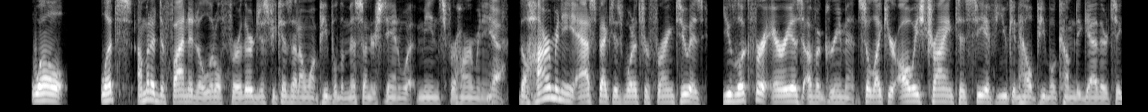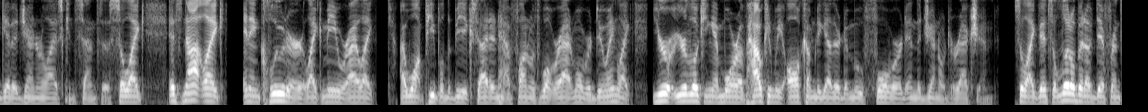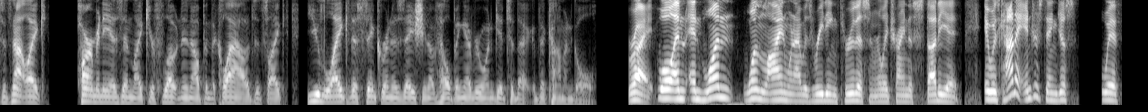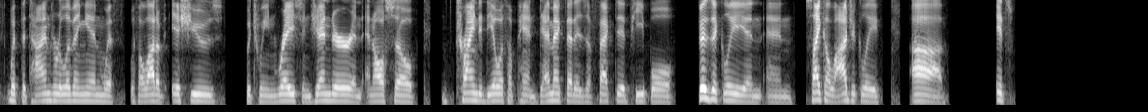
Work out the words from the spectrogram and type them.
Well, let's I'm going to define it a little further just because I don't want people to misunderstand what it means for harmony. Yeah. The harmony aspect is what it's referring to is you look for areas of agreement. So like you're always trying to see if you can help people come together to get a generalized consensus. So like it's not like an includer like me where I like I want people to be excited and have fun with what we're at and what we're doing like you're you're looking at more of how can we all come together to move forward in the general direction. So like it's a little bit of difference. It's not like harmony as in like you're floating up in the clouds. It's like you like the synchronization of helping everyone get to the the common goal. Right. Well, and and one one line when I was reading through this and really trying to study it, it was kind of interesting just with with the times we're living in with with a lot of issues between race and gender and, and also trying to deal with a pandemic that has affected people physically and, and psychologically. Uh, it's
